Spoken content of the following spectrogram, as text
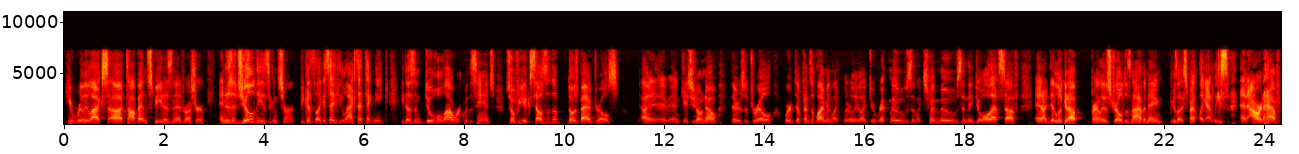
he really lacks uh, top end speed as an edge rusher, and his agility is a concern because, like I said, he lacks that technique. He doesn't do a whole lot of work with his hands. So if he excels at the, those bag drills, uh, in case you don't know, there's a drill where defensive linemen like literally like do rip moves and like swim moves and they do all that stuff. And I did look it up. Apparently, this drill does not have a name because I spent like at least an hour and a half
